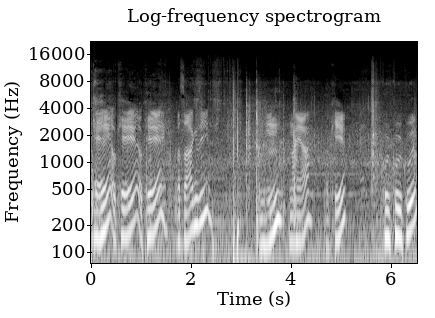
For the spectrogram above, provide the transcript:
Okay, okay, okay. Was sagen Sie? Mhm, naja, okay. Cool, cool, cool.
